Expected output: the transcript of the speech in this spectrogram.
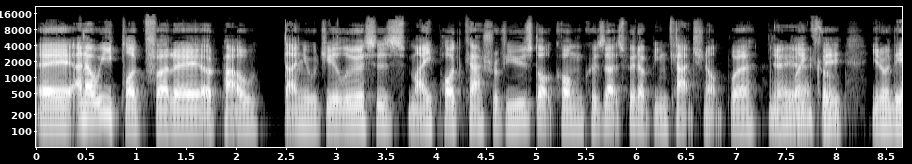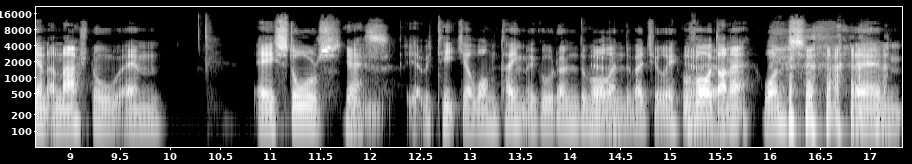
Uh, and a wee plug for uh, our pal Daniel J. Lewis's mypodcastreviews.com because that's where I've been catching up with Yeah, yeah, like cool. the you know the international um, uh, stores. Yes. It, it would take you a long time to go around them all individually. We've Yeah, all yeah. done it once, um,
